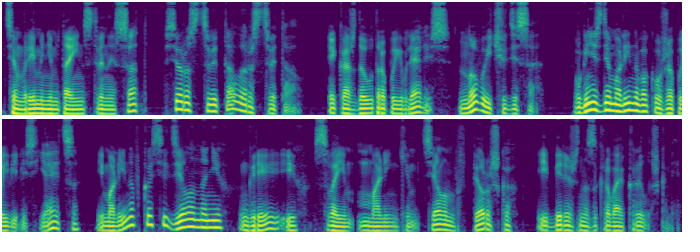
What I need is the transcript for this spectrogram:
Тем временем таинственный сад все расцветал и расцветал, и каждое утро появлялись новые чудеса. В гнезде малиновок уже появились яйца, и малиновка сидела на них, грея их своим маленьким телом в перышках и бережно закрывая крылышками.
